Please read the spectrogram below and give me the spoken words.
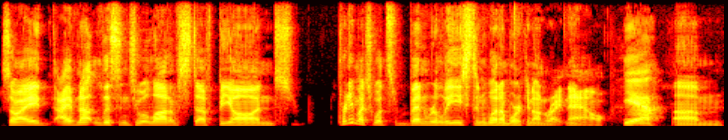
So I I have not listened to a lot of stuff beyond pretty much what's been released and what I'm working on right now. Yeah. Um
